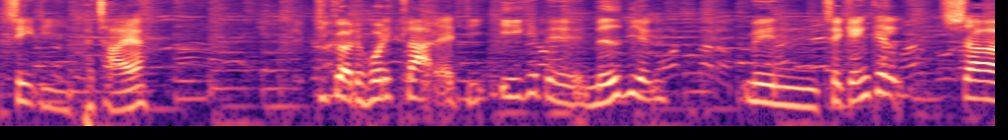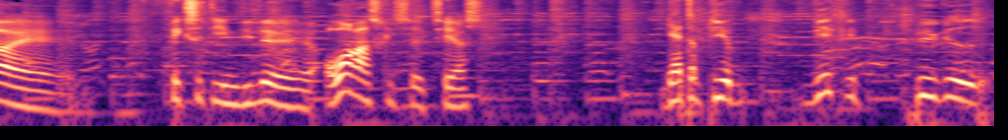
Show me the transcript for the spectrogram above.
set i Pattaya. De gør det hurtigt klart, at de ikke vil medvirke. Men til gengæld, så øh, fikser de en lille overraskelse til os. Ja, der bliver virkelig bygget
